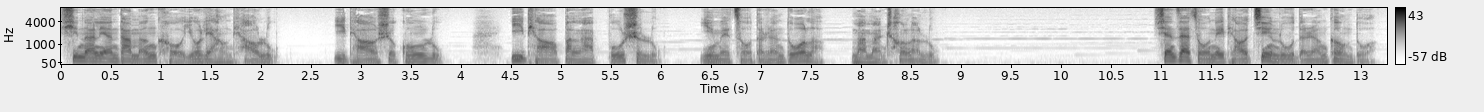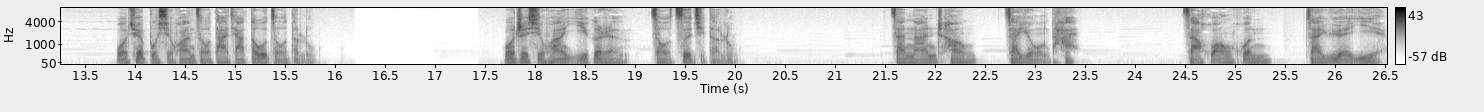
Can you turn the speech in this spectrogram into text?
西南联大门口有两条路，一条是公路，一条本来不是路，因为走的人多了，慢慢成了路。现在走那条近路的人更多，我却不喜欢走大家都走的路。我只喜欢一个人走自己的路。在南昌，在永泰，在黄昏，在月夜，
